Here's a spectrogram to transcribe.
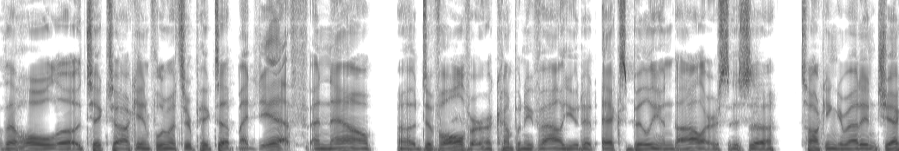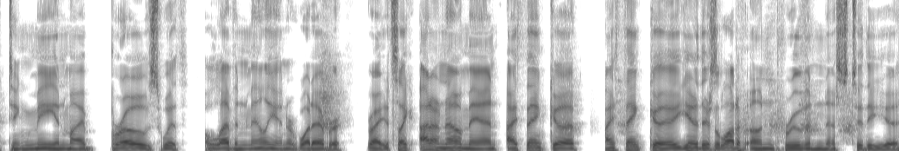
The whole uh, TikTok influencer picked up my GIF, and now uh, Devolver, a company valued at X billion dollars, is uh, talking about injecting me and my bros with 11 million or whatever. Right? It's like I don't know, man. I think uh, I think uh, you know there's a lot of unprovenness to the uh,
